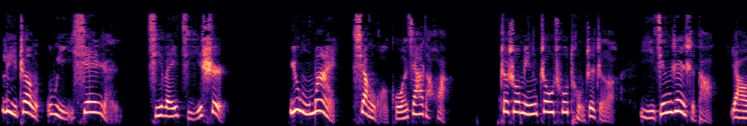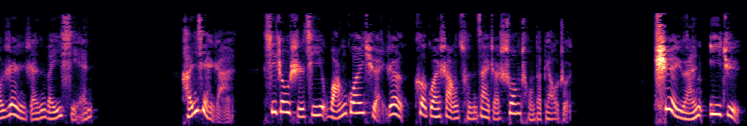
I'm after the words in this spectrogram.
立政，勿以先人，其为吉事，用脉向我国家”的话。这说明周初统治者已经认识到要任人为贤。很显然，西周时期王官选任客观上存在着双重的标准：血缘依据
